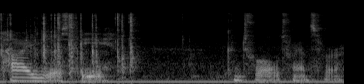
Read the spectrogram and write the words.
PyUSB control transfer.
